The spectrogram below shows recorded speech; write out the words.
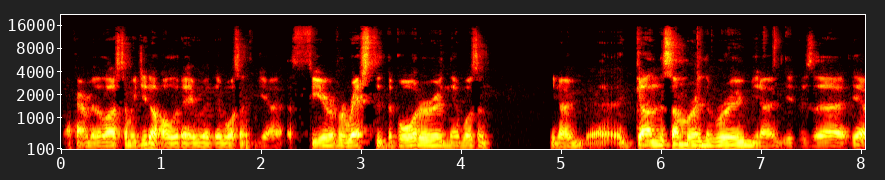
I can't remember the last time we did a holiday where there wasn't you know, a fear of arrest at the border and there wasn't you know a gun somewhere in the room. You know, it was a uh, yeah,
